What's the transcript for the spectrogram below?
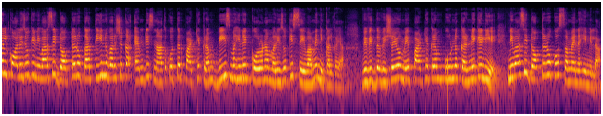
मेडिकल कॉलेजों के निवासी डॉक्टरों का तीन वर्ष का एमडी स्नातकोत्तर पाठ्यक्रम 20 महीने कोरोना मरीजों की सेवा में निकल गया। विविध विषयों में पाठ्यक्रम पूर्ण करने के लिए निवासी डॉक्टरों को समय नहीं मिला।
